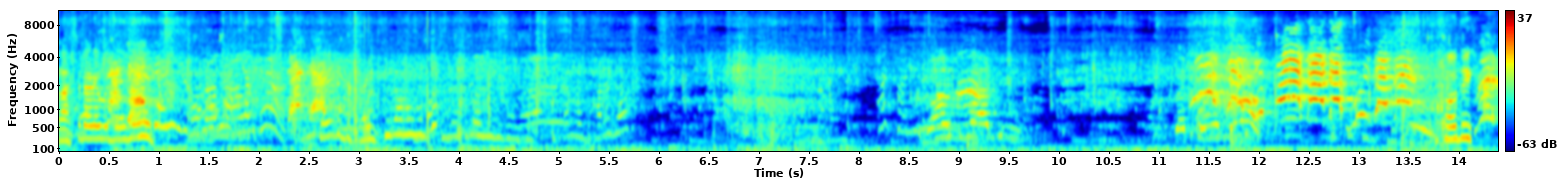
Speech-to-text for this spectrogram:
গাছে দাঁড়িয়ে দিয়ে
